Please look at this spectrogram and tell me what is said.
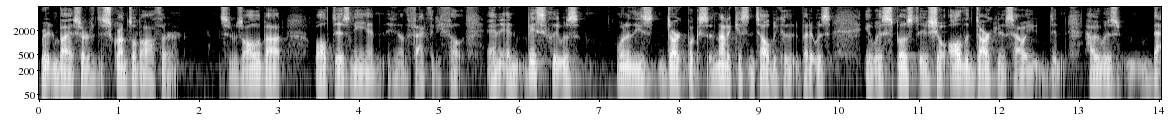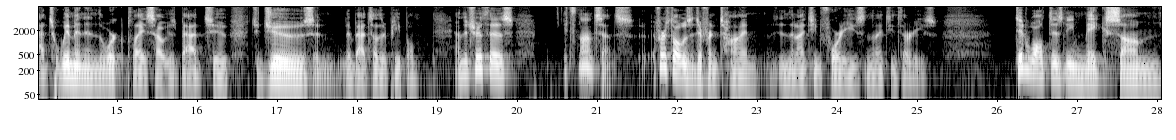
written by a sort of disgruntled author. So it was all about Walt Disney and you know the fact that he felt and and basically it was one of these dark books, and not a kiss and tell, because but it was it was supposed to show all the darkness, how he did, how he was bad to women in the workplace, how he was bad to to Jews and bad to other people. And the truth is, it's nonsense. First of all, it was a different time in the 1940s and the 1930s. Did Walt Disney make some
